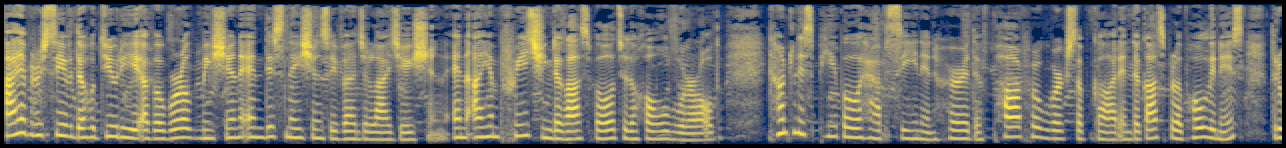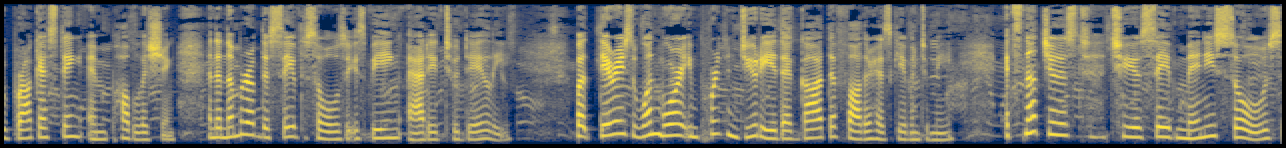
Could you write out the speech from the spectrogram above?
I have received the duty of a world mission and this nation's evangelization, and I am preaching the gospel to the whole world. Countless people have seen and heard the powerful works of God and the gospel of holiness through broadcasting and publishing, and the number of the saved souls is being added to daily. But there is one more important duty that God the Father has given to me. It's not just to save many souls,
